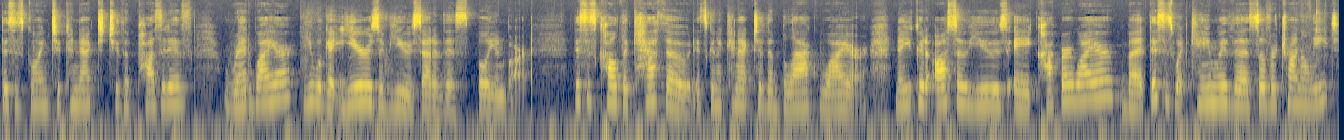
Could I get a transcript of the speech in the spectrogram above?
This is going to connect to the positive red wire. You will get years of use out of this bullion bar. This is called the cathode. It's going to connect to the black wire. Now you could also use a copper wire, but this is what came with the Silvertron Elite,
